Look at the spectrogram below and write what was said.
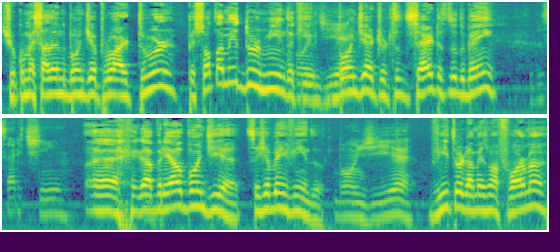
Deixa eu começar dando bom dia pro Arthur. O pessoal tá meio dormindo aqui. Bom dia, bom dia Arthur. Tudo certo? Tudo bem? Tudo certinho. É, Gabriel, bom dia. Seja bem-vindo. Bom dia. Vitor, da mesma forma.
